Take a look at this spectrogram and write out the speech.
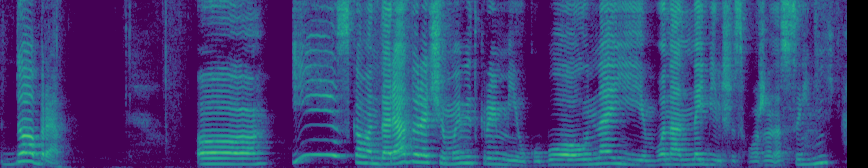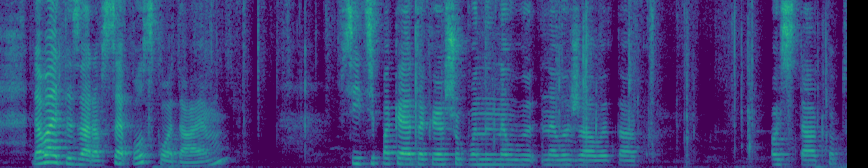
Добре. Е, і з календаря, до речі, ми відкриємо мілку, бо у неї вона найбільше схожа на синій. Давайте зараз все поскладаємо. Всі ці пакетики, щоб вони не, не лежали так. Ось так от.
